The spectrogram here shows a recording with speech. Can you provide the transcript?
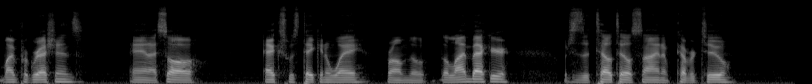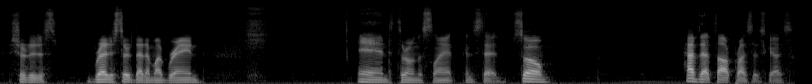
my progressions and I saw X was taken away from the, the linebacker, which is a telltale sign of cover two. Should have just registered that in my brain and thrown the slant instead. So have that thought process, guys.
